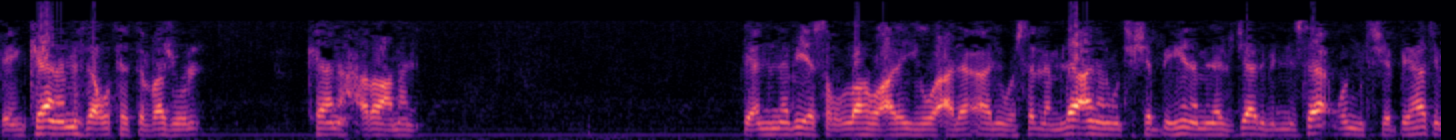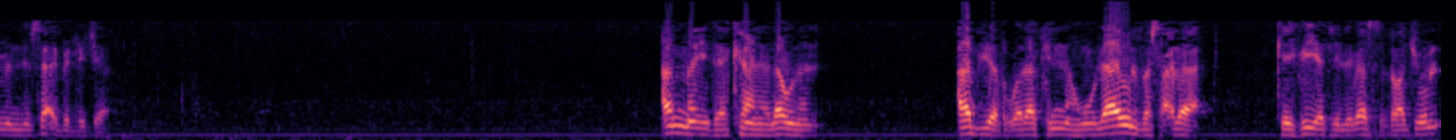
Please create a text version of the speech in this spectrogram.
فإن كان مثل غترة الرجل كان حراما. بأن النبي صلى الله عليه وعلى آله وسلم لعن المتشبهين من الرجال بالنساء والمتشبهات من النساء بالرجال. أما إذا كان لونا أبيض ولكنه لا يلبس على كيفية لباس الرجل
